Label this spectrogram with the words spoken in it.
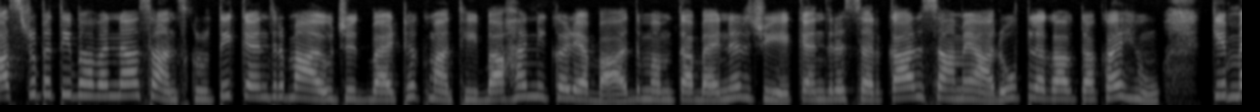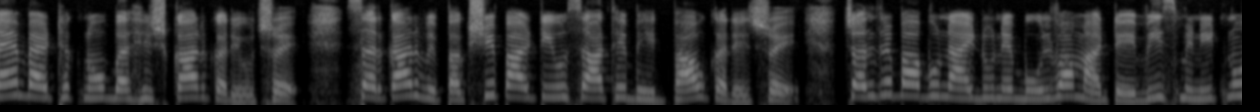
રાષ્ટ્રપતિ ભવનના સાંસ્કૃતિક કેન્દ્રમાં આયોજિત બેઠકમાંથી બહાર નીકળ્યા બાદ મમતા બેનર્જીએ કેન્દ્ર સરકાર સામે આરોપ લગાવતા કહ્યું કે મેં બેઠકનો બહિષ્કાર કર્યો છે. સરકાર વિપક્ષી પાર્ટીઓ સાથે ભેદભાવ કરે છે. ચંદ્રબાબુ નાયડુને બોલવા માટે વીસ મિનિટનો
